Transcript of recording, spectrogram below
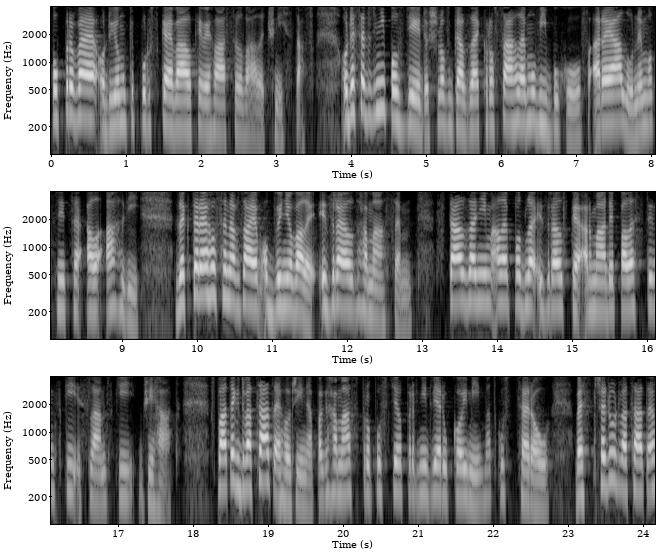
poprvé od Jomkypurské války vyhlásil válečný stav. O deset dní později došlo v Gaze k rozsáhlému výbuchu v areálu nemocnice Al-Ahlí, ze kterého se navzájem obvinovali Izrael s Hamásem. Stál za ním ale podle izraelské armády palestinský islámský džihad. V pátek 20. října pak Hamás propustil první dvě rukojmí, matku s dcerou. Ve středu 25.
